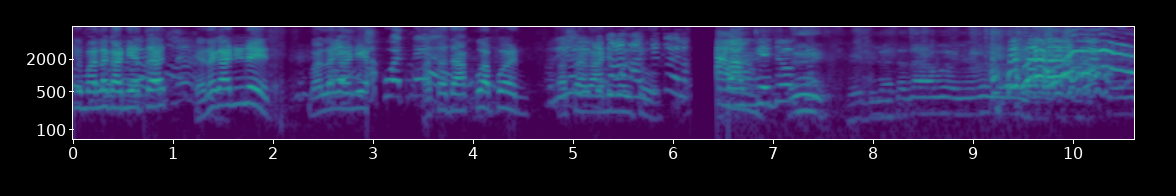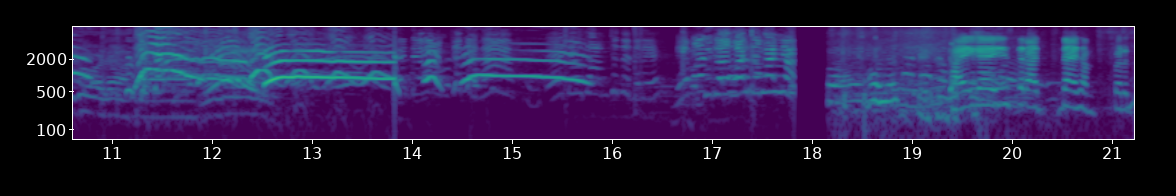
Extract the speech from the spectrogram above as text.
की मला गाणी येतात. यांना गाणी नाही येत मला गाणी आता दाखवू आपण असं गाणी बोलतो. हाय गाईज तर आत- नाही थांब परत.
